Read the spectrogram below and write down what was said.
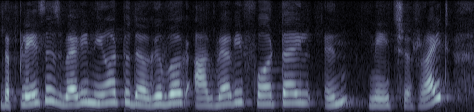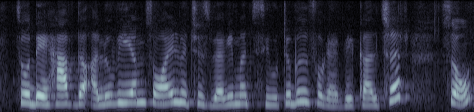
the places very near to the river are very fertile in nature, right. So, they have the alluvium soil which is very much suitable for agriculture. So,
